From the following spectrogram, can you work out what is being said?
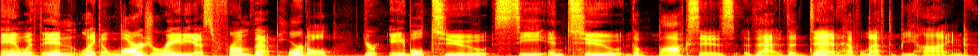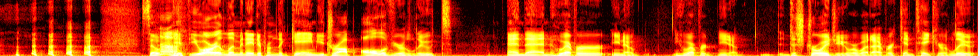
and within like a large radius from that portal you're able to see into the boxes that the dead have left behind so Huh. if you are eliminated from the game you drop all of your loot and then whoever you know whoever you know destroyed you or whatever can take your loot.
